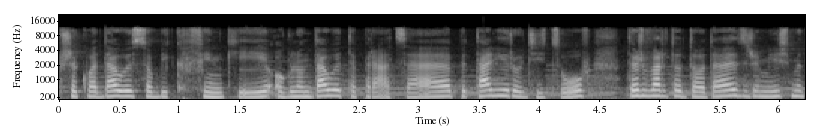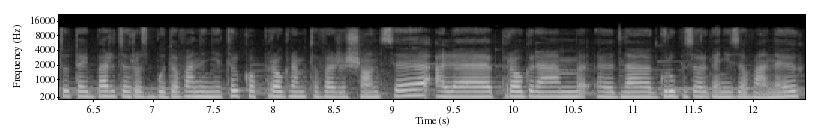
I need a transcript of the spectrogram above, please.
przekładały sobie krwinki, oglądały te prace, pytali rodziców. Też warto dodać, że mieliśmy tutaj bardzo rozbudowany nie tylko program towarzyszący, ale program dla grup zorganizowanych,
